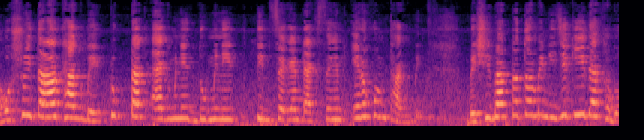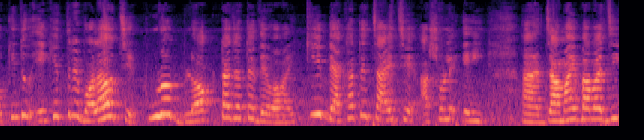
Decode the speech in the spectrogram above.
অবশ্যই তারা থাকবে, টুকটাক এক মিনিট, দু মিনিট, তিন সেকেন্ড, এক সেকেন্ড, এরকম থাকবে। বেশিরভাগটা তো আমি নিজেকেই দেখাবো, কিন্তু এক্ষেত্রে বলা হচ্ছে পুরো ব্লগটা যাতে দেওয়া হয়। কি দেখাতে চাইছে আসলে এই জামাই বাবাজি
